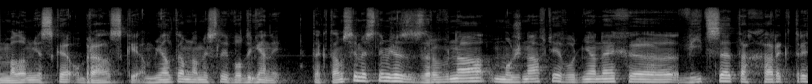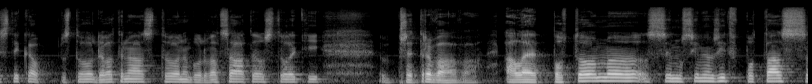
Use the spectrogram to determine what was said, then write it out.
Maloměstské obrázky a měl tam na mysli Vodňany. Tak tam si myslím, že zrovna možná v těch vodňanech více ta charakteristika z toho 19. nebo 20. století přetrvává. Ale potom si musíme vzít v potaz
